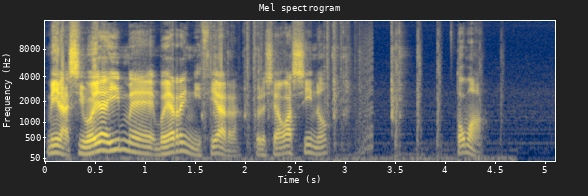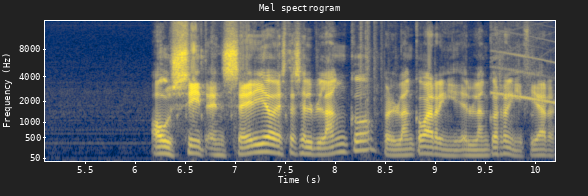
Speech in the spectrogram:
Mira, si voy ahí me voy a reiniciar. Pero si hago así, ¿no? Toma. Oh, shit, ¿en serio? ¿Este es el blanco? Pero el blanco va a. El blanco es reiniciar.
